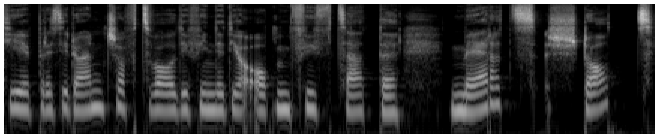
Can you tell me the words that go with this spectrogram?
Die Präsidentschaftswahl die findet ja ab dem 15. März statt.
